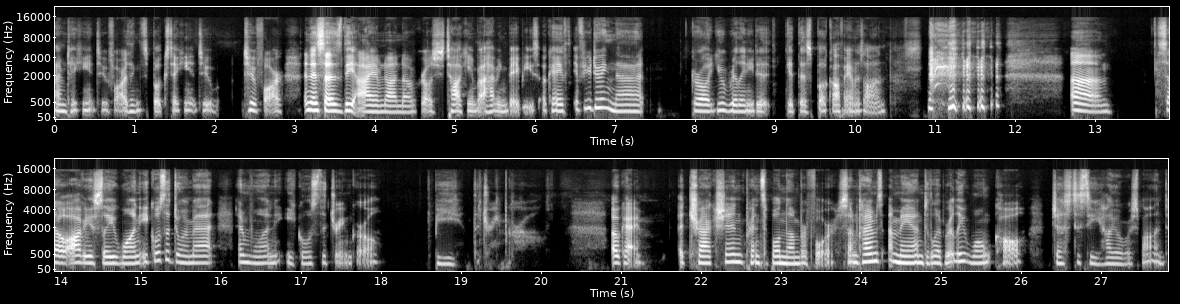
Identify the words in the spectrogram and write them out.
I'm taking it too far. I think this book's taking it too too far. And it says the I am not enough girl. She's talking about having babies. Okay, if, if you're doing that, girl, you really need to get this book off Amazon. um, so obviously one equals the doormat and one equals the dream girl. Be the dream girl. Okay. Attraction principle number four. Sometimes a man deliberately won't call just to see how you'll respond.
